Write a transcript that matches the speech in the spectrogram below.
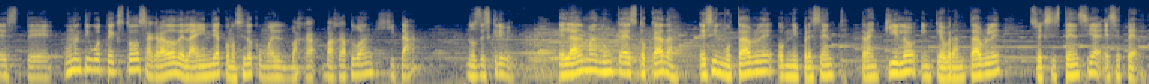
este, un antiguo texto sagrado de la India conocido como el Bhaga- Bhagavad Gita nos describe. El alma nunca es tocada, es inmutable, omnipresente, tranquilo, inquebrantable, su existencia es eterna.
